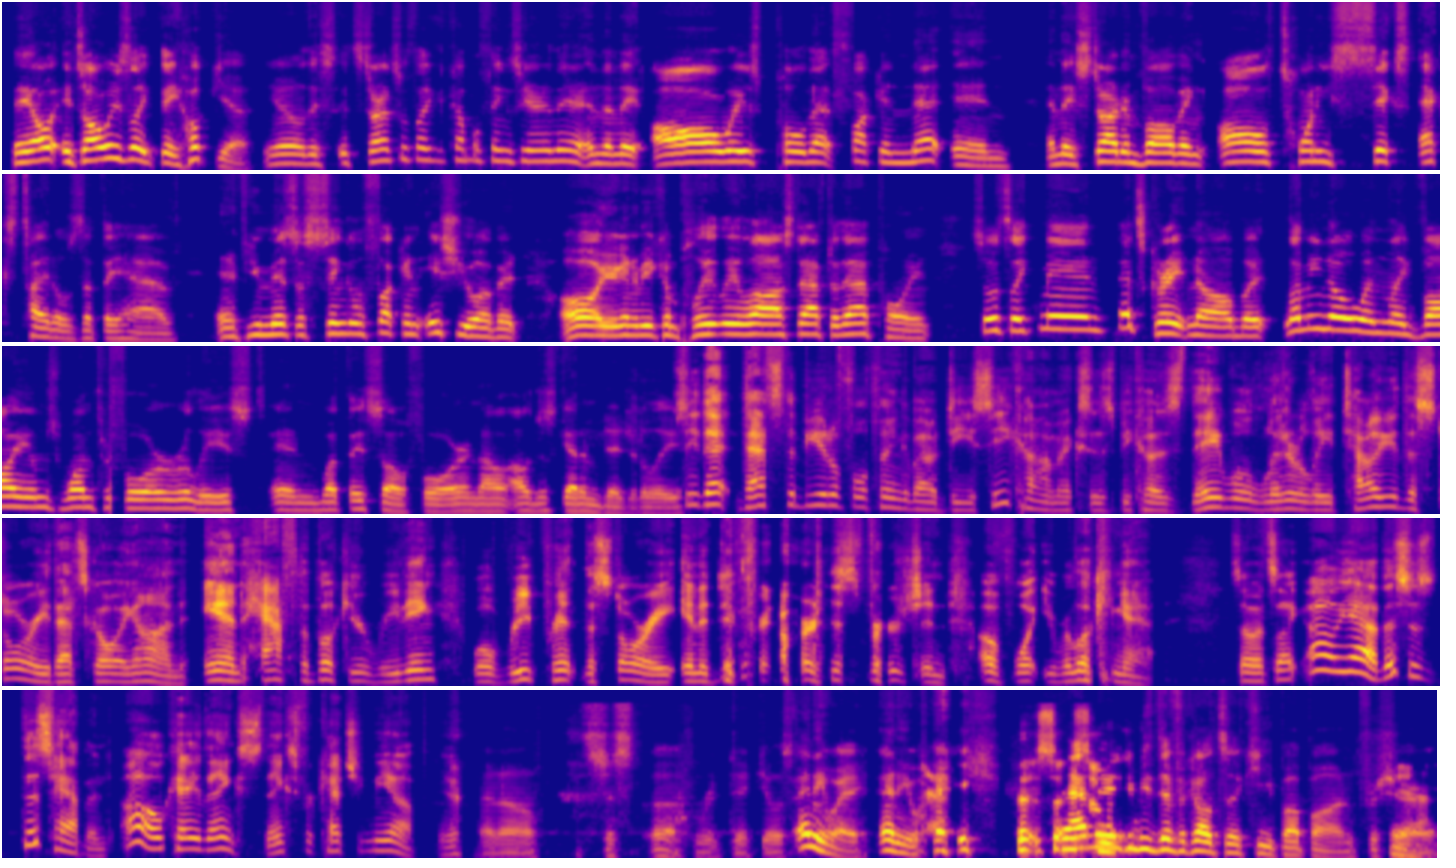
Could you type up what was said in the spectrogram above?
they all it's always like they hook you. You know, this it starts with like a couple things here and there, and then they always pull that fucking net in and they start involving all 26 X titles that they have. And if you miss a single fucking issue of it, oh, you're gonna be completely lost after that point. So it's like, man, that's great and all, but let me know when like volumes one through four are released and what they sell for, and I'll I'll just get them digitally. See that that's the beautiful thing about DC Comics is because they will literally tell you the story that's going on, and half the book you're reading will reprint the story in a different artist version of what you were looking at. So it's like, oh yeah, this is this happened. Oh okay, thanks, thanks for catching me up. Yeah, I know it's just uh, ridiculous. Anyway, anyway, So, so- Batman can be difficult to keep up on for sure.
